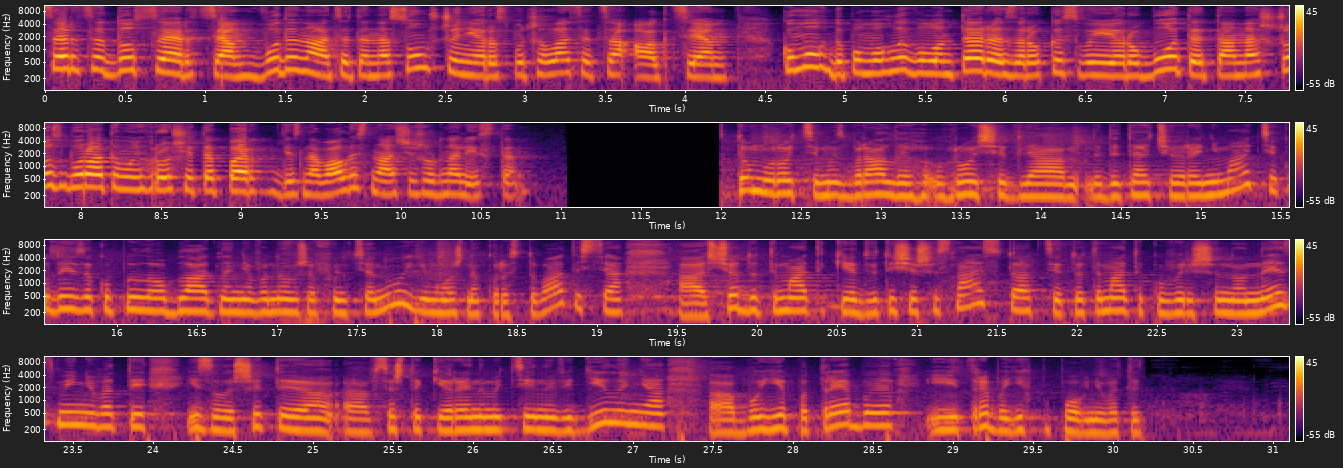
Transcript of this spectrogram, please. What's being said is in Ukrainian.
Серце до серця в 11 на Сумщині розпочалася ця акція. Кому допомогли волонтери за роки своєї роботи та на що збиратимуть гроші тепер, дізнавались наші журналісти. Тому році ми збирали гроші для дитячої реанімації, куди закупили обладнання. Воно вже функціонує, можна користуватися. А щодо тематики 2016 акції, то тематику вирішено не змінювати і залишити е, все ж таки реанімаційне відділення, бо є потреби і треба їх поповнювати.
